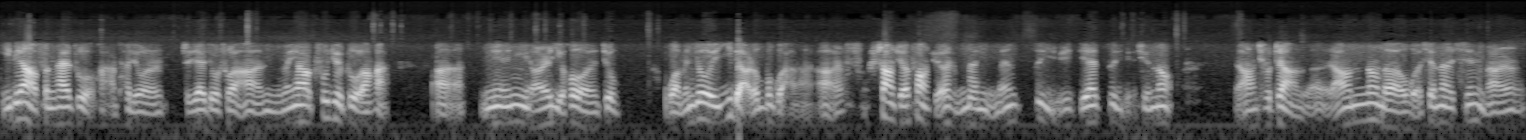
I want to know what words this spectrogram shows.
一定要分开住的话，他就直接就说啊，你们要出去住的话，啊，你女儿以后就我们就一点都不管了啊，上学放学什么的你们自己去接自己去弄，然后就这样子，然后弄得我现在心里面。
